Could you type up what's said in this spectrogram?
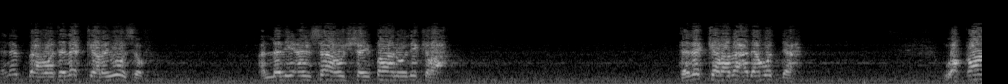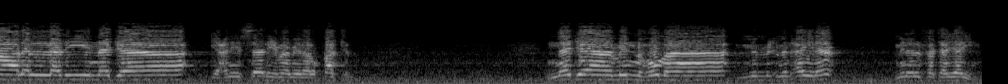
تنبه وتذكر يوسف الذي أنساه الشيطان ذكره. تذكر بعد مدة. وقال الذي نجا يعني سلم من القتل. نجا منهما من, من أين؟ من الفتيين.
